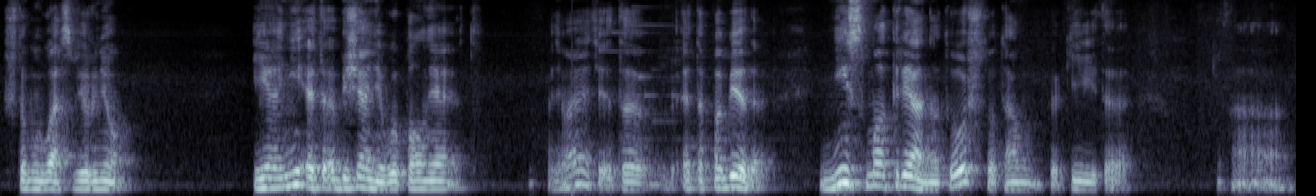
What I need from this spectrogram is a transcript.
что мы вас вернем. И они это обещание выполняют. Понимаете, это, это победа. Несмотря на то, что там какие-то... А,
